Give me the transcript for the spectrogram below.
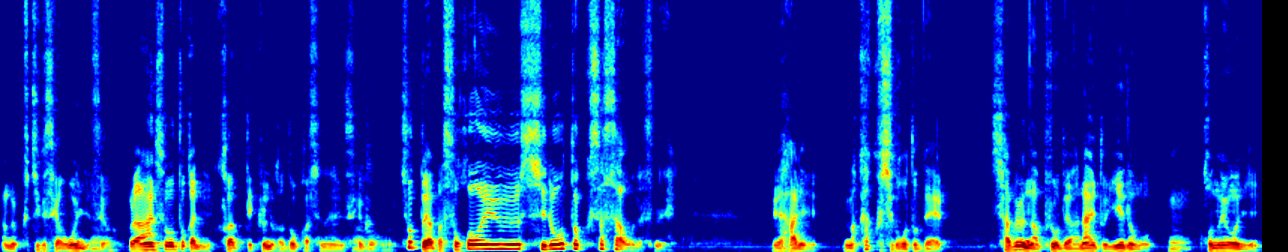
あの、口癖が多いんですよ。これ暗証とかにかかってくるのかどうか知らないですけど、ちょっとやっぱそういう素人臭さをですね、やはり、まあ、各仕事で喋るのはプロではないといえども、うん。このように、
